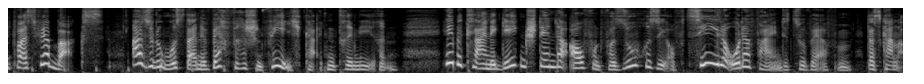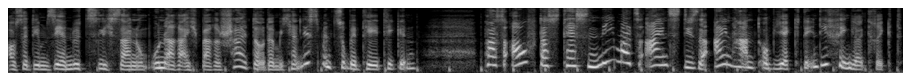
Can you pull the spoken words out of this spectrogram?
Etwas für Bugs. Also du musst deine werferischen Fähigkeiten trainieren. Hebe kleine Gegenstände auf und versuche sie auf Ziele oder Feinde zu werfen. Das kann außerdem sehr nützlich sein, um unerreichbare Schalter oder Mechanismen zu betätigen. Pass auf, dass Tess niemals eins dieser Einhandobjekte in die Finger kriegt.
